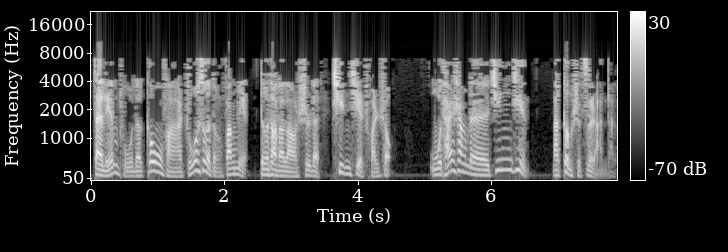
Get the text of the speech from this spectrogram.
在脸谱的勾法、着色等方面得到了老师的亲切传授。舞台上的精进，那更是自然的了。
